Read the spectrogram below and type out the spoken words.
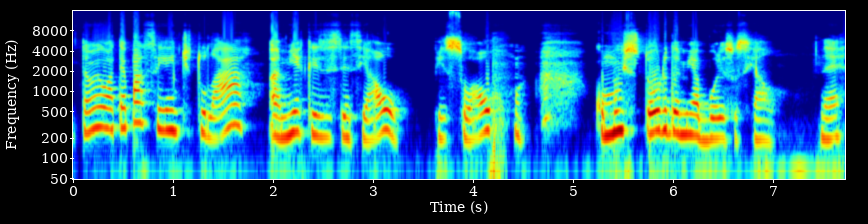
Então eu até passei a intitular a minha crise existencial pessoal como o estouro da minha bolha social, né?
